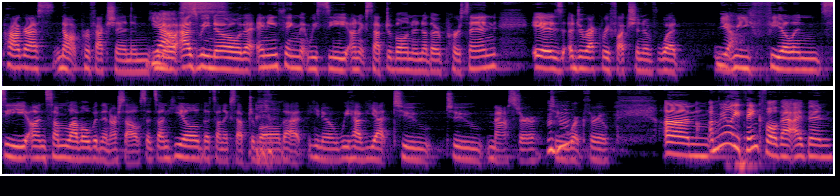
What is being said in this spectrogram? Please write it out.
progress not perfection and you know as we know that anything that we see unacceptable in another person is a direct reflection of what Yeah. we feel and see on some level within ourselves that's unhealed that's unacceptable that you know we have yet to to master to Mm-hmm. work through um I'm really thankful that I've been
